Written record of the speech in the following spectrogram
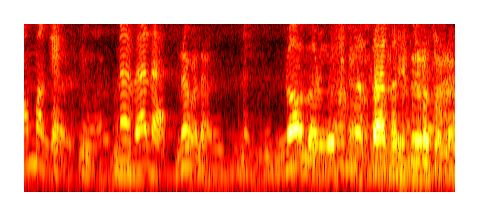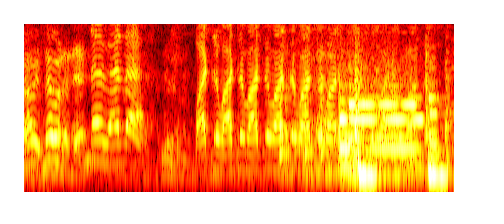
ஆமாங்க. என்ன வேலை? என்ன வேலை? என்ன வேலை பாட்டு பாட்டு வாட்டு வாட்டு வாட்டு வாட்டு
